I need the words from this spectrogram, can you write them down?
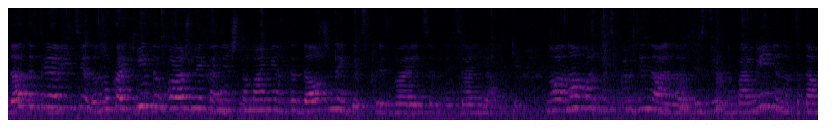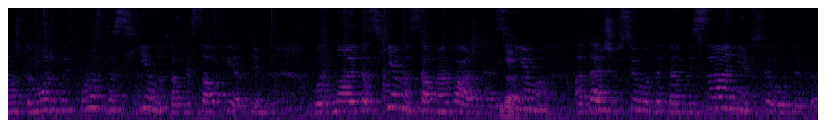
дата приоритета. Ну, какие-то важные, конечно, моменты должны быть в предварительной заявке. Но она может быть кардинально действительно поменена, потому что может быть просто схема там на салфетке. Вот, но эта схема самая важная да. схема, а дальше все вот это описание, все вот это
